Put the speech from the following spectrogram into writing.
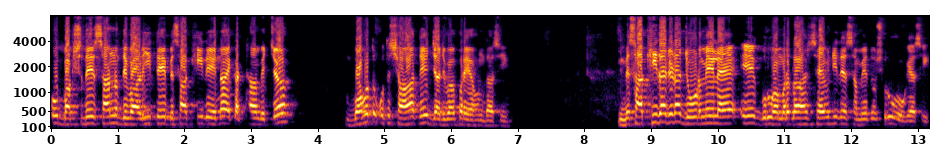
ਉਹ ਬਖਸ਼ਦੇ ਸਨ। ਦੀਵਾਲੀ ਤੇ ਵਿਸਾਖੀ ਦੇ ਇਹਨਾਂ ਇਕੱਠਾਂ ਵਿੱਚ ਬਹੁਤ ਉਤਸ਼ਾਹ ਤੇ ਜਜ਼ਬਾ ਭਰਿਆ ਹੁੰਦਾ ਸੀ। ਵਿਸਾਖੀ ਦਾ ਜਿਹੜਾ ਜੋੜ ਮੇਲ ਹੈ, ਇਹ ਗੁਰੂ ਅਮਰਦਾਸ ਸਾਹਿਬ ਜੀ ਦੇ ਸਮੇਂ ਤੋਂ ਸ਼ੁਰੂ ਹੋ ਗਿਆ ਸੀ।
